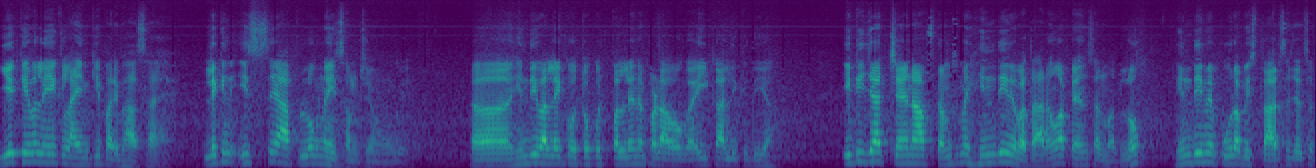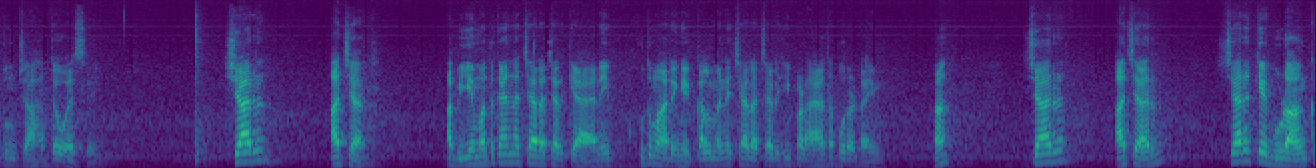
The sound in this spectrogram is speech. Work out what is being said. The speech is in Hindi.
ये केवल एक लाइन की परिभाषा है, लेकिन इससे आप लोग नहीं समझे होंगे। हिंदी वाले को तो कुछ पल्ले ने पढ़ा होगा, ई का लिख दिया। It is a chain of terms मैं हिंदी में बता रहा हूँ, आप टेंशन मत लो। हिंदी में पूरा विस्तार से जैसे तुम चाहते हो वैसे ही। चर, अचर। अब ये मत कहना चर, अचर क्या है? नहीं, खुद मारेंगे। कल मैंने चर, अचर ही पढ़ाया था पूरा टाइम हाँ? चर, अचर। चर के गुणांक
